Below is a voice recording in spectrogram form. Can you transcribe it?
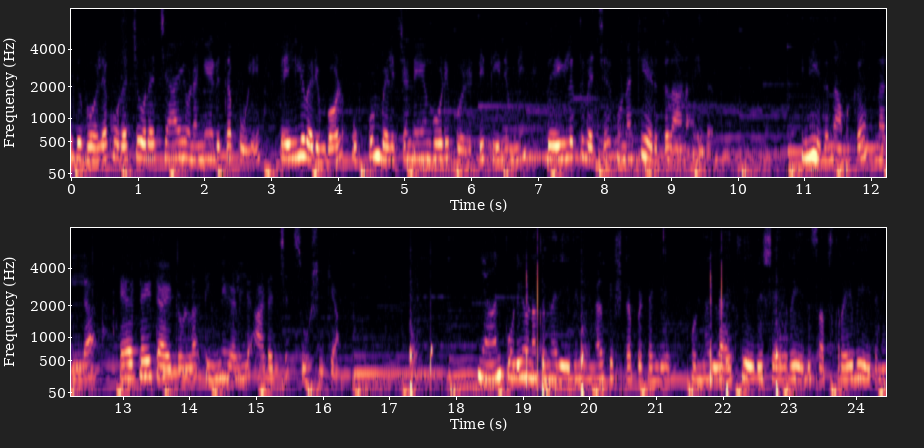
ഇതുപോലെ കുറച്ച് കുറച്ചായി ഉണങ്ങിയെടുത്ത പുളി വെയിൽ വരുമ്പോൾ ഉപ്പും വെളിച്ചെണ്ണയും കൂടി പുരട്ടി തിരുമ്മി വെയിലത്ത് വെച്ച് ഉണക്കിയെടുത്തതാണ് ഇത്. ഇനി ഇത് നമുക്ക് നല്ല എയർ ടൈറ്റ് ആയിട്ടുള്ള ടിന്നുകളിൽ അടച്ച് സൂക്ഷിക്കാം. ഞാൻ പുളി ഉണക്കുന്ന രീതി നിങ്ങൾക്ക് ഇഷ്ടപ്പെട്ടെങ്കിൽ ഒന്ന് ലൈക്ക് ചെയ്ത് ഷെയർ ചെയ്ത് സബ്സ്ക്രൈബ് ചെയ്തണേ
